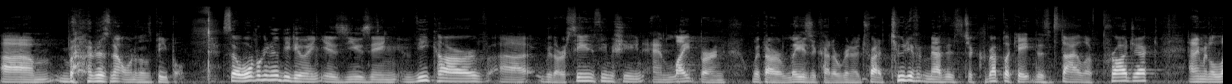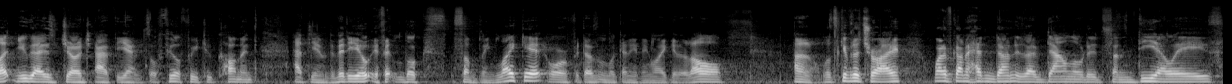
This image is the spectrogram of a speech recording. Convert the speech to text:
um, but I'm just not one of those people. So what we're going to be doing is using VCarve uh, with our CNC machine and Lightburn with our laser cutter. We're going to try two different methods to replicate this style of project, and I'm going to let you guys judge at the end. So feel free to comment at the end of the video if it looks something like it or if it doesn't look anything like it at all. I don't know, let's give it a try. What I've gone ahead and done is I've downloaded some DLAs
